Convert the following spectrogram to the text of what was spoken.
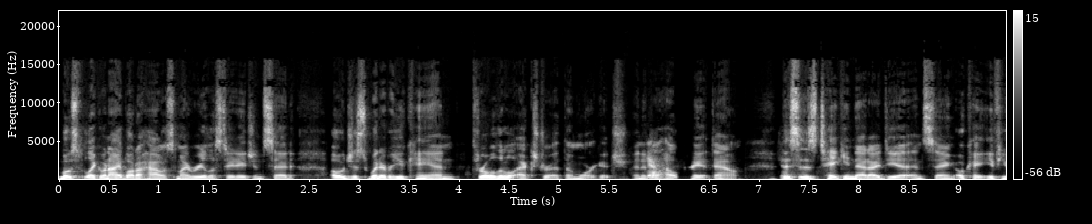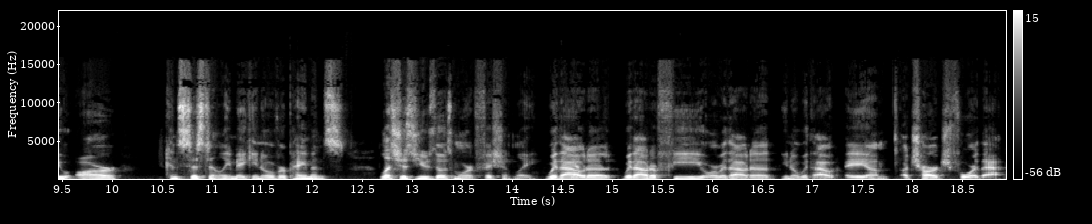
most like when I bought a house, my real estate agent said, "Oh, just whenever you can, throw a little extra at the mortgage and it'll yeah. help pay it down." Yeah. This is taking that idea and saying, "Okay, if you are consistently making overpayments, let's just use those more efficiently without a without a fee or without a you know without a um, a charge for that.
